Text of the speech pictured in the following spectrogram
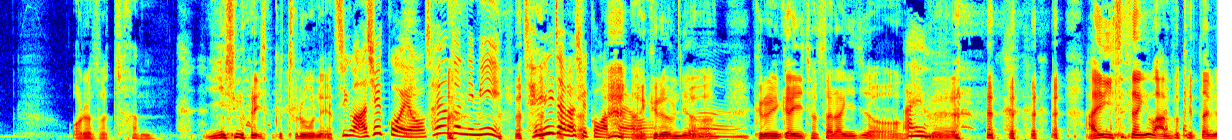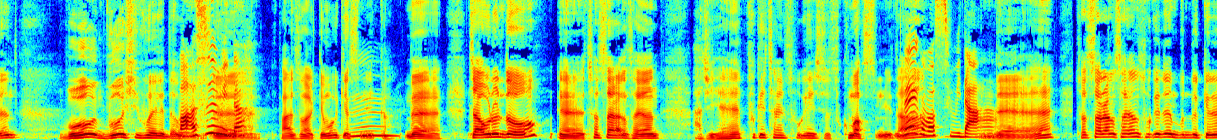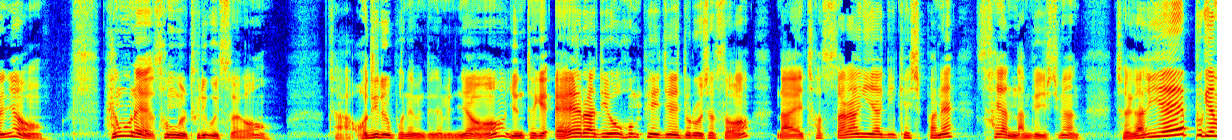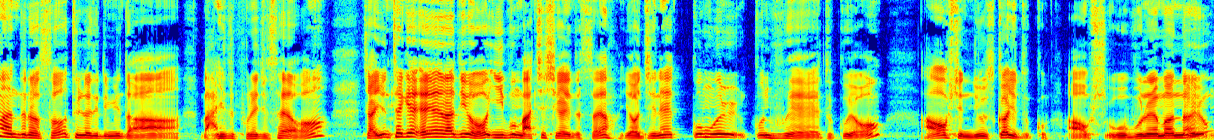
어려서 참 이 말이 자꾸 들어오네요. 지금 아실 거예요. 사연자님이 제일 잘하실 것 같아요. 아, 그럼요. 아. 그러니까 이 첫사랑이죠. 아유. 네. 아유, 이 세상이 완벽했다면 뭐, 무엇이 후회된다고. 맞습니다. 네, 반성할 게 뭐 있겠습니까. 음. 네. 자, 오늘도 예, 첫사랑 사연 아주 예쁘게 잘 소개해 주셔서 고맙습니다. 네, 고맙습니다. 네. 첫사랑 사연 소개된 분들께는요, 행운의 선물 드리고 있어요. 자, 어디로 보내면 되냐면요. 윤택의 에라디오 홈페이지에 들어오셔서 나의 첫사랑 이야기 게시판에 사연 남겨주시면 저희가 아주 예쁘게 만들어서 들려드립니다. 많이들 보내주세요. 자, 윤택의 에라디오 2부 마칠 시간이 됐어요. 여진의 꿈을 꾼 후에 듣고요. 9시 뉴스까지 듣고 9시 5분에 만나요.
